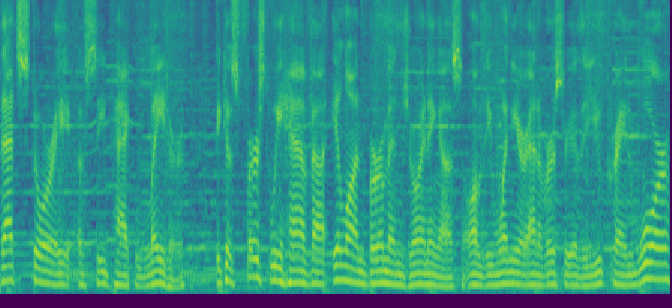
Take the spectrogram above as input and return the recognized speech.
that story of CPAC later because first we have uh, Ilan Berman joining us on the one year anniversary of the Ukraine war,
